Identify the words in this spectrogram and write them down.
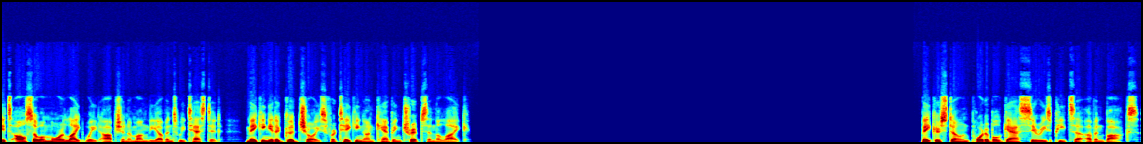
It's also a more lightweight option among the ovens we tested, making it a good choice for taking on camping trips and the like. Bakerstone Portable Gas Series Pizza Oven Box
